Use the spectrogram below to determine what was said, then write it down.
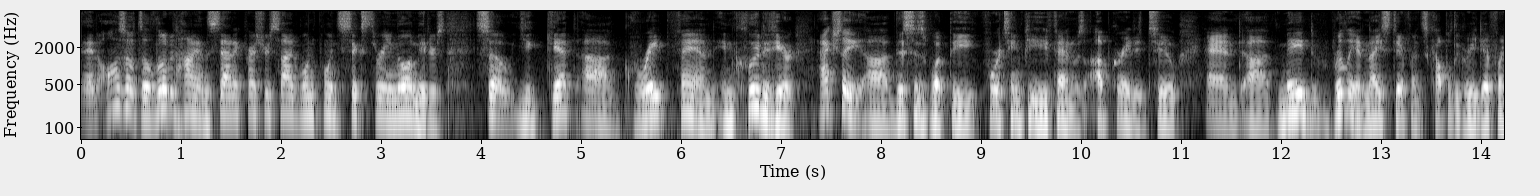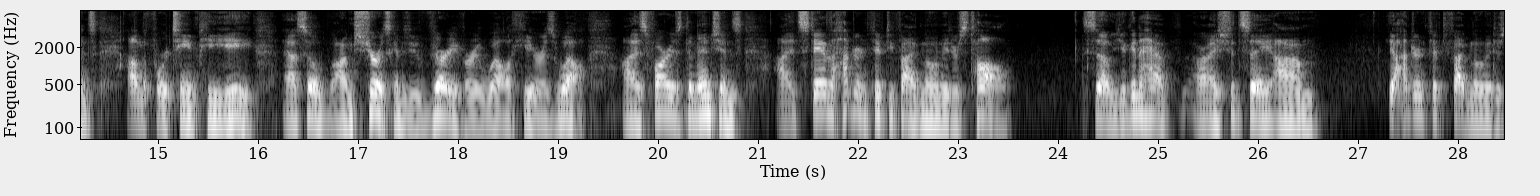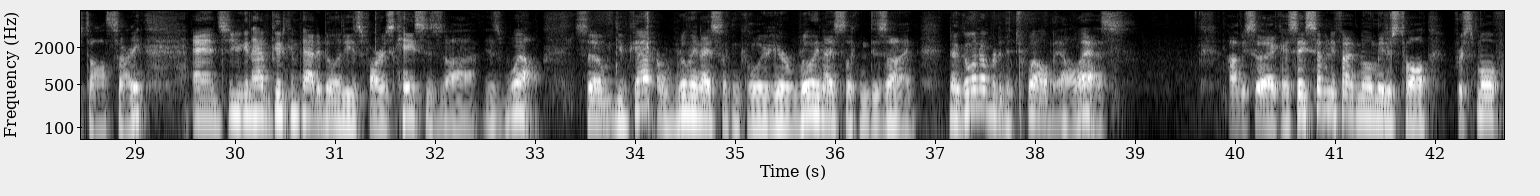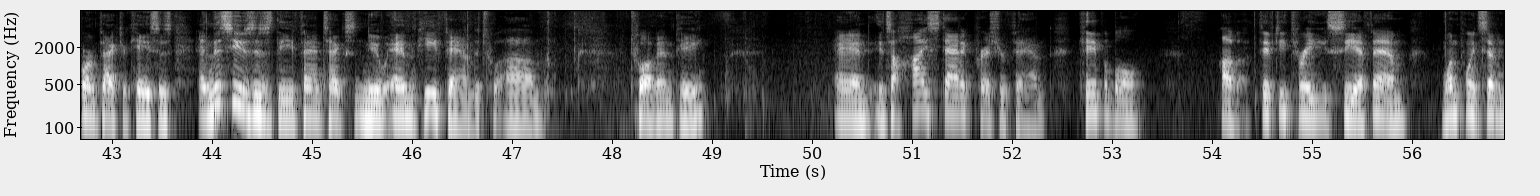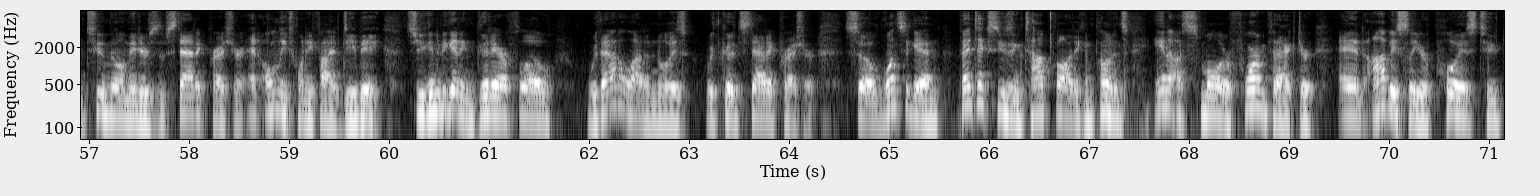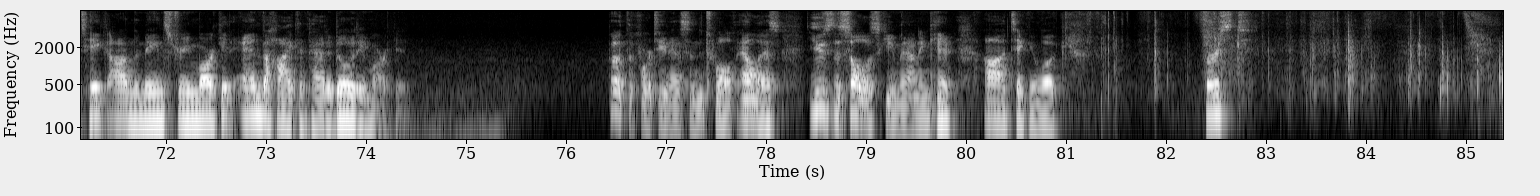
and also it's a little bit high on the static pressure side, 1.63 millimeters. So you get a great fan included here. Actually, uh, this is what the 14PE fan was upgraded to and uh, made really a nice difference, couple degree difference on the 14PE. Uh, so I'm sure it's going to do very, very well here as well. Uh, as far as dimensions, uh, it stands 155 millimeters tall. So you're going to have, or I should say, um, Yeah, 155 millimeters tall, sorry. And so you can have good compatibility as far as cases uh, as well. So you've got a really nice looking cooler here, really nice looking design. Now going over to the 12LS, obviously like I say 75 millimeters tall for small form factor cases and this uses the Phanteks new MP fan, the tw um, 12MP and it's a high static pressure fan capable of 53 CFM 1.72 millimeters of static pressure at only 25 dB. So you're going to be getting good airflow without a lot of noise with good static pressure. So once again, is using top quality components in a smaller form factor and obviously you're poised to take on the mainstream market and the high compatibility market. Both the 14S and the 12LS use the SoliSku mounting kit. Uh, taking a look. First,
